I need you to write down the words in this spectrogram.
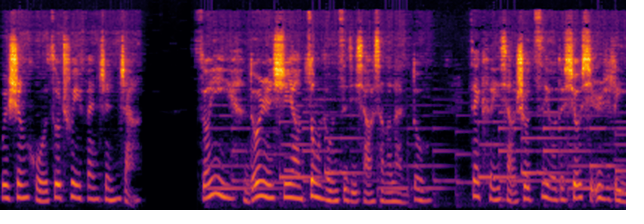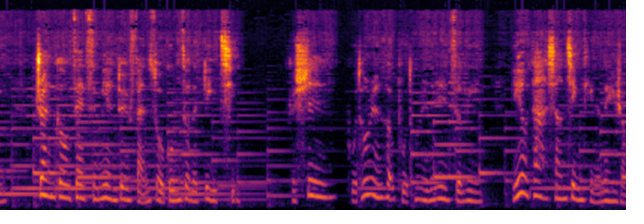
为生活做出一番挣扎，所以很多人需要纵容自己小小的懒惰，在可以享受自由的休息日里，赚够再次面对繁琐工作的力气。可是，普通人和普通人的日子里，也有大相径庭的内容。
